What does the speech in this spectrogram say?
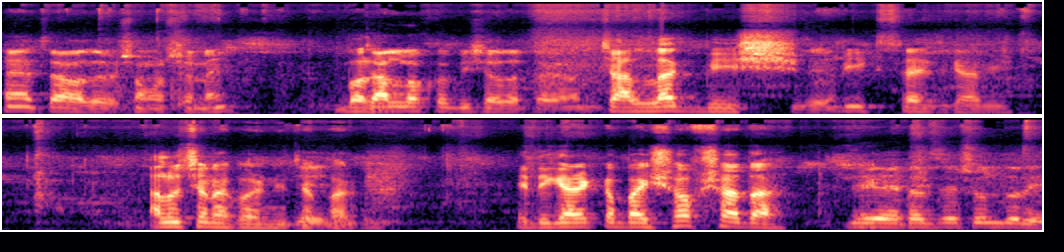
হ্যাঁ চাওয়া যাবে সমস্যা নাই। চার লক্ষ বিশ হাজার টাকা। চার লাখ বিশ। বিগ সাইজ গাড়ি আলোচনা করে নিতে জি, জি। পারবে। এদিকে আরেকটা বাই সব সাদা। জি এটা হচ্ছে সুন্দরী।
